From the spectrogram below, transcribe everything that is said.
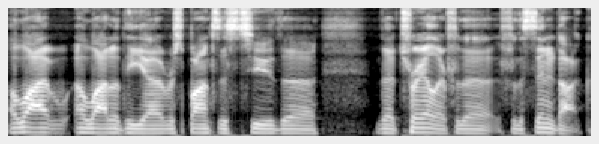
a lot a lot of the uh, responses to the the trailer for the for the Cinedoc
